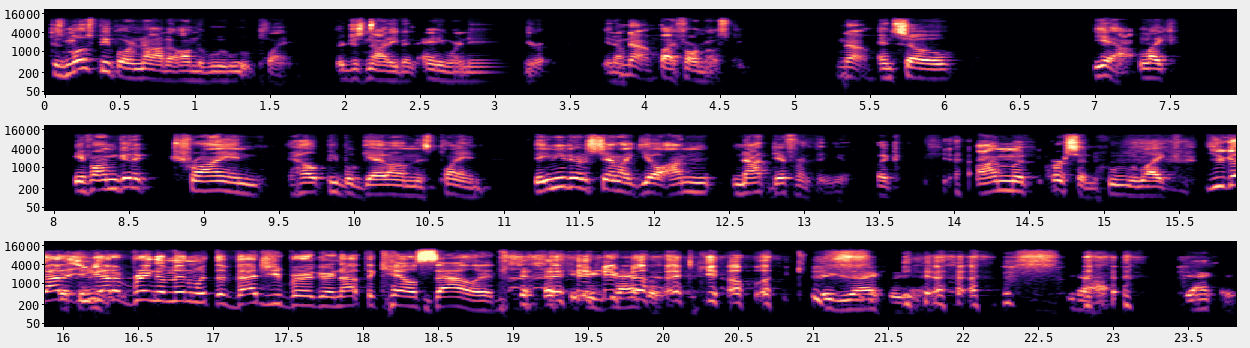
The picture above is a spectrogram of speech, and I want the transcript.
because most people are not on the woo woo plane. They're just not even anywhere near it. You know, No. by far most people. No, And so, yeah, like if I'm gonna try and help people get on this plane, they need to understand like, yo, I'm not different than you. Like, Yeah. I'm a person who like You got to you got to bring them in with the veggie burger, not the kale salad. Exactly. Like, know, like- exactly. Yeah. yeah, exactly.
